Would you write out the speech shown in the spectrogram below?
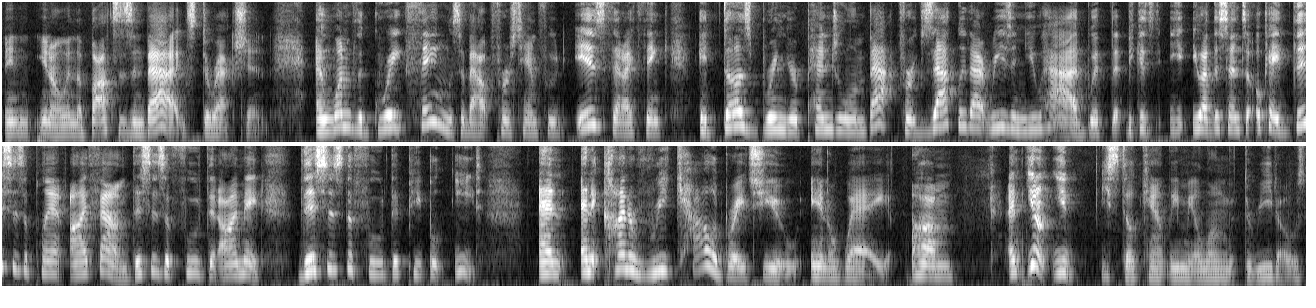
in you know in the boxes and bags direction. And one of the great things about firsthand food is that i think it does bring your pendulum back for exactly that reason you had with it because you, have the sense of okay this is a plant i found. This is a food that i made. This is the food that people eat. And and it kind of recalibrates you in a way. Um and you know you you still can't leave me alone with Doritos.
